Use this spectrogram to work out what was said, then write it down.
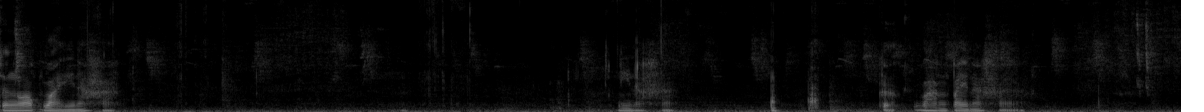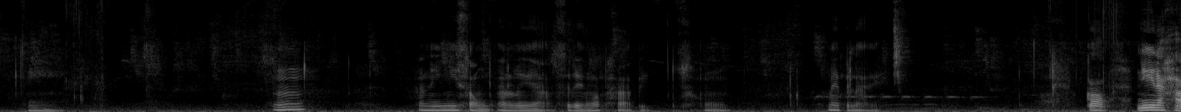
จะงอกไวนะคะ นี่นะคะ ก็วางไปนะคะ นี่อืมอันนี้มีสองอันเลยอะแสดงว่าผ่าไปช่องไม่เป็นไรก็นี่นะคะ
